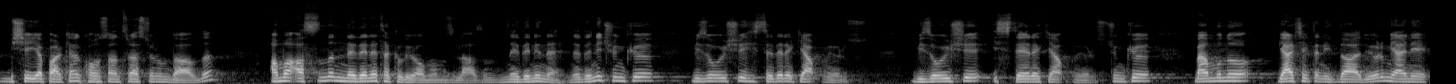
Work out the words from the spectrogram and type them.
bir şey yaparken konsantrasyonum dağıldı. Ama aslında nedene takılıyor olmamız lazım. Nedeni ne? Nedeni çünkü biz o işi hissederek yapmıyoruz. Biz o işi isteyerek yapmıyoruz. Çünkü ben bunu gerçekten iddia ediyorum. Yani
